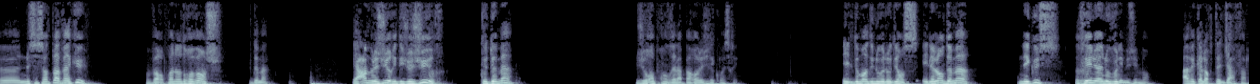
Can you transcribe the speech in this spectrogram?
euh, ne se sentent pas vaincus. On va reprendre notre revanche demain. Et Amr jure, il dit, je jure que demain, je reprendrai la parole et je les coincerai. Et il demande une nouvelle audience. Et le lendemain, Négus réunit à nouveau les musulmans, avec à leur tête Ja'far,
